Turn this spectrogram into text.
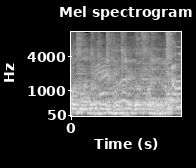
под познадужили в Господи.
